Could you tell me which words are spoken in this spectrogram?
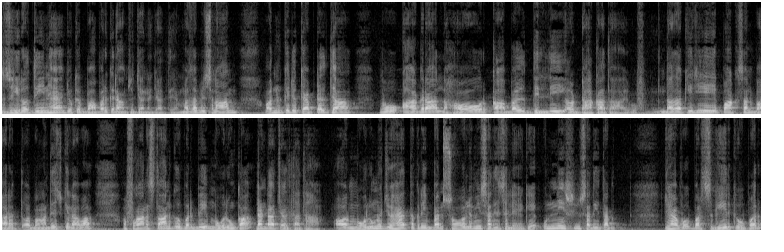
ज़ीरोद्दीन हैं, जो कि बाबर के नाम से जाने जाते हैं। मज़हब इस्लाम और इनके जो कैपिटल था वो आगरा, लाहौर, काबल, दिल्ली और ढाका था। दादा कीजिए ये पाकिस्तान, भारत और बांग्लादेश के अलावा अफ़गानिस्तान के ऊपर भी मुग़लों का डंडा चलता था। और मुग़लों ने जो है तकरीबन सोलहवीं सदी से लेके उन्नीसवीं सदी तक जो है वो बरसगीर के ऊपर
